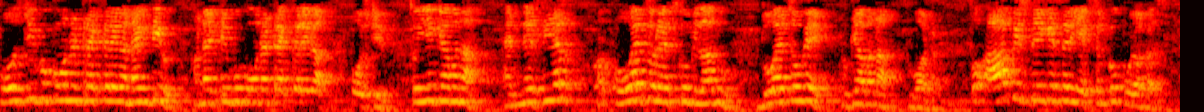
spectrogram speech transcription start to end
पॉजिटिव को कौन अट्रैक्ट करेगा? नेगेटिव और नेगेटिव को कौन अट्रैक्ट करेगा? पॉजिटिव तो ये क्या बना? NaCl और ओ OH और H को मिला दूँ। दो H हो गए तो क्या बना? वाटर तो आप इस तरीके से रिएक्शन को पूरा कर सकते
